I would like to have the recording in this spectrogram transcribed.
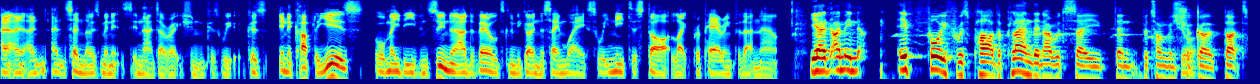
and, and and send those minutes in that direction because we because in a couple of years or maybe even sooner, Alderweireld's going to be going the same way. So we need to start like preparing for that now. Yeah, I mean, if Foyth was part of the plan, then I would say then Vertonghen sure. should go. But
